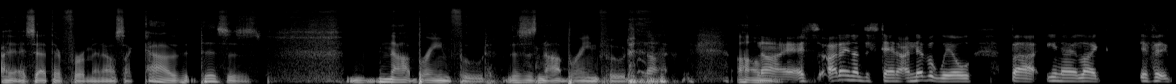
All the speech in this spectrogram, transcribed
I, I sat there for a minute. I was like, God, this is not brain food. This is not brain food. No. um, no, it's I don't understand it. I never will. But you know, like if it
